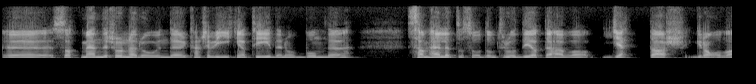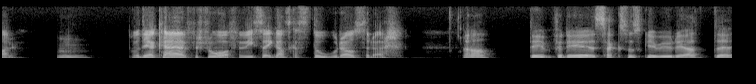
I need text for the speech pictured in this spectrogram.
Eh, så att människorna då under kanske vikingatiden och bondesamhället och så, de trodde ju att det här var jättars gravar. Mm. Och det kan jag förstå, för vissa är ganska stora och sådär. Ja, det, för det, Saxo skriver ju det att eh,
